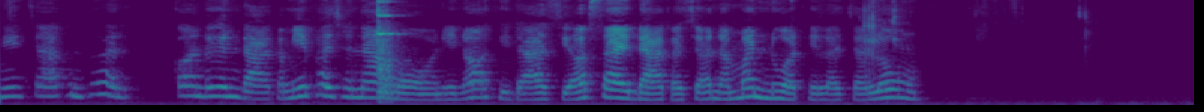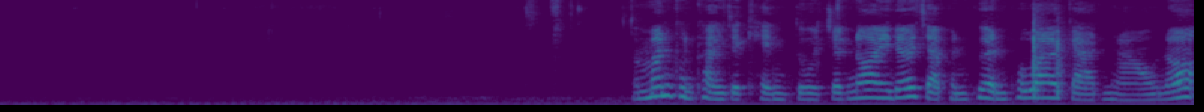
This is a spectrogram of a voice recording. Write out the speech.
นี่จ้าเพื่อนๆก่อนอื่นดาก็มีภาชนะหมอนี่เนาะที่ดาเสียวใส่ดาก็จะเอาน้ำมันนวดนี่แหละจะลงน้ำมันค่อนข้างจะแข็งตัวจักน้อยเด้อจ้าเพื่อนๆเพราะว่าอากาศหนาวเนาะ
